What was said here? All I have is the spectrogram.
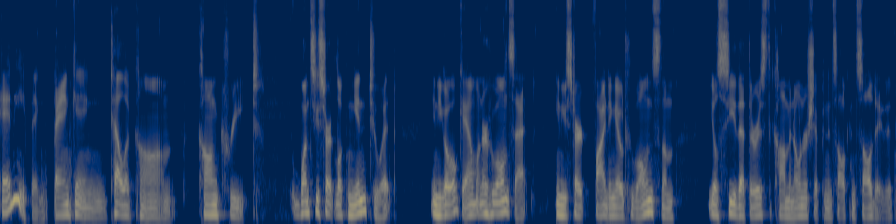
anything banking, telecom, concrete. Once you start looking into it and you go, okay, I wonder who owns that, and you start finding out who owns them, you'll see that there is the common ownership and it's all consolidated.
